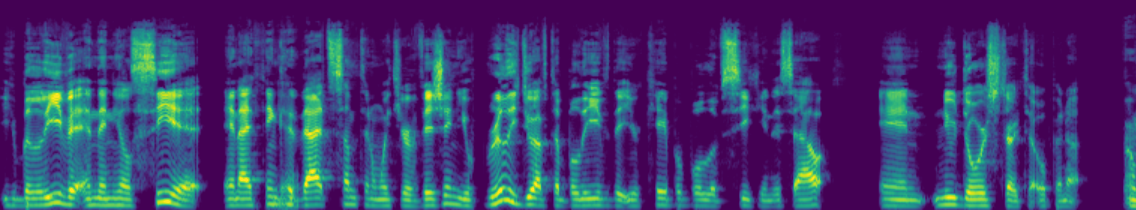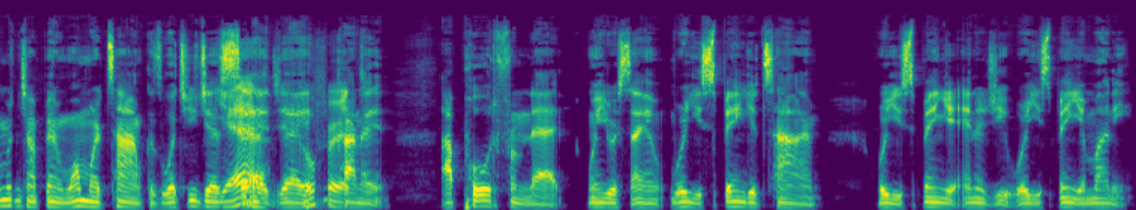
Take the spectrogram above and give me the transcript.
you believe it and then you'll see it. And I think Yeah. that that's something with your vision. You really do have to believe that you're capable of seeking this out and new doors start to open up. I'm gonna jump in one more time because what you just Yeah, said, Jay, go for it. kind of I pulled from that when you were saying where you spend your time, where you spend your energy, where you spend your money.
